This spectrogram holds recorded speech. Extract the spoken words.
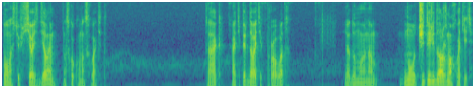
Полностью все сделаем, насколько у нас хватит. Так, а теперь давайте провод. Я думаю, нам... Ну, 4 должно хватить.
